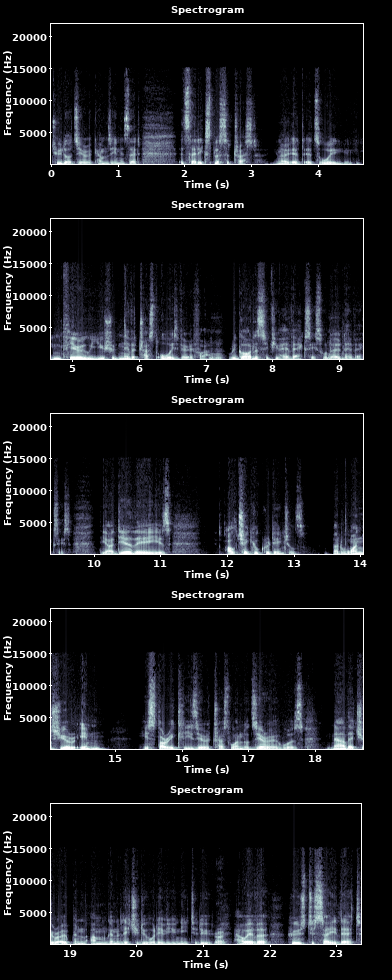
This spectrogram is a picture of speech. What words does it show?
2.0 comes in. Is that it's that explicit trust. You know, mm-hmm. it, it's always, in theory you should never trust, always verify, mm-hmm. regardless if you have access or mm-hmm. don't have access. The idea there is, I'll check your credentials, but once you're in, historically zero trust 1.0 was now that you're open i'm going to let you do whatever you need to do right. however who's to say that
